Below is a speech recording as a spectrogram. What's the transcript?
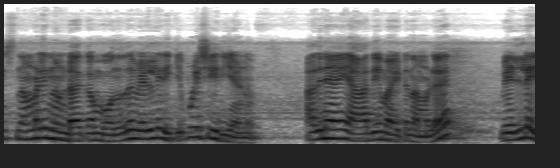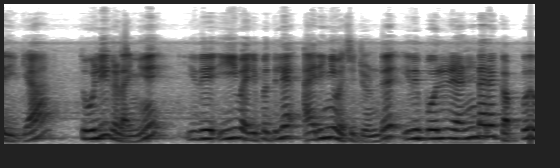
നമ്മൾ ഇന്ന് ഉണ്ടാക്കാൻ പോകുന്നത് വെള്ളരിക്ക പുളിശ്ശേരിയാണ്. അതിനായി ആദ്യമായിട്ട് നമ്മൾ വെള്ളരിക്ക തൊലി കളഞ്ഞ് ഇത് ഈ വലിപ്പത്തിൽ അരിഞ്ഞു വെച്ചിട്ടുണ്ട്. ഇതിപ്പോൾ ഒരു രണ്ടര കപ്പ്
